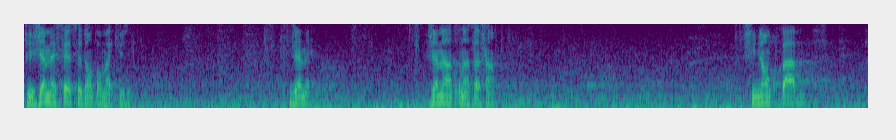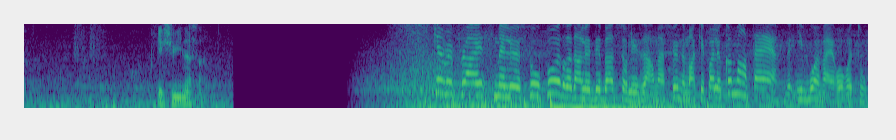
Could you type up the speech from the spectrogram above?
J'ai jamais fait ce dont on m'a accusé. Jamais. Jamais entré dans sa chambre. Je suis non coupable et je suis innocent. Carrie Price met le feu aux poudres dans le débat sur les armes à feu. Ne manquez pas le commentaire de Yves Boisvert au retour.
